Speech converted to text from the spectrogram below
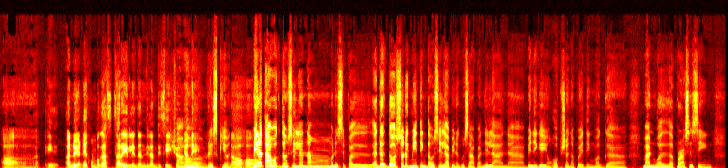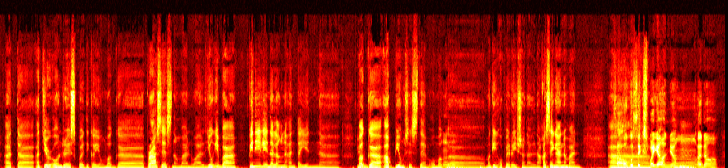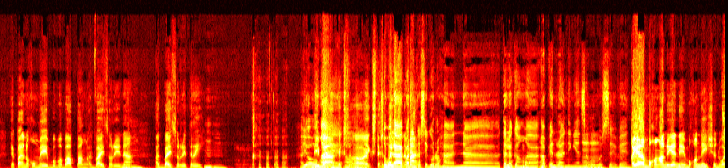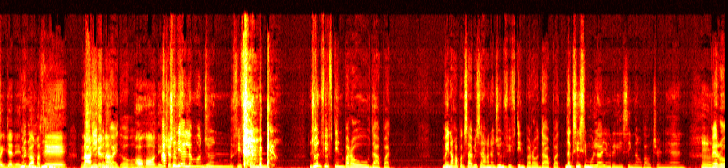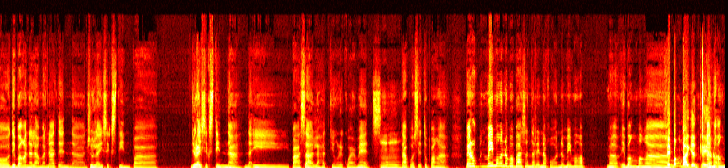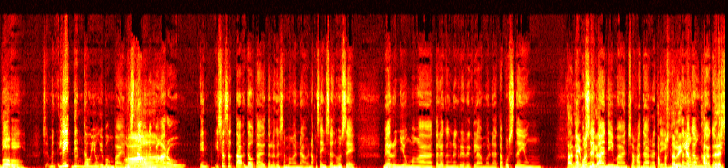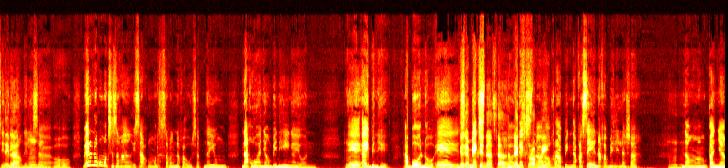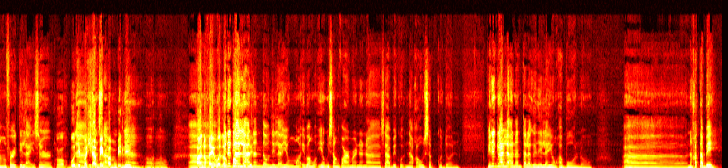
Ah, eh, ano yun eh kumbaga sarili na nilang decision yun Oo, eh. risk yun. Oo. Pinatawag daw sila ng municipal, uh, do, do- so nag-meeting daw sila, pinag-usapan nila na binigay yung option na pwedeng mag uh, manual uh, processing at uh, at your own risk pwede kayong mag-process ng manual. Yung iba, pinili na lang na antayin na mag-up yung system o mag uh, maging operational na. Kasi nga naman, Mm. sa ah, August 6 pa yon yung mm. ano eh paano kung may bumaba pang advisory na mm, advisory 3 mm, mm. Ay, oo Di ba? nga eh. Ex- oo. ah, extended so wala na pa rin naman. kasiguruhan na talagang ah, up and running yan sa Mm-mm. August 7. Kaya mukhang ano yan eh, mukhang nationwide yan eh, di ba? Mm-mm, Kasi national. Nationwide, oo. Oo, nationwide. Actually, alam mo, June 15, June 15 pa raw dapat. May nakapagsabi sa akin na June 15 pa raw dapat nagsisimula yung releasing ng voucher na yan. Mm. Pero 'di ba nga nalaman natin na July 16 pa July 16 na naipasa lahat yung requirements. Mm. Tapos ito pa nga. Pero may mga nababasa na rin ako na may mga ma- ibang mga Sa ibang bayan kaya? ano ang DA. Oo. Late din daw yung ibang bayan. Mas Ah. nauna pa nga raw in, isa sa ta- daw tayo talaga sa mga nauna kasi yung San Jose meron yung mga talagang nagrereklamo na tapos na yung Taniman tapos na nila. taniman, tsaka darating. Tapos na rin talagang yung cup dress gagamitin nila. na lang nila sa, oo. Meron akong magsasakang, isa akong magsasakang nakausap na yung nakuha niyang binhi ngayon, eh, ay binhi, abono, eh. Gagamitin na sa oh, next, cropping. oh, cropping na. Kasi nakabili na siya Mm. ng kanyang fertilizer. Oh, buti na pa siya may isasabog pambili. Na. Oo. Ah, Paano kayo walang pinaglalaanan daw nila yung mga ibang yung isang farmer na nasabi ko nakausap ko doon. Pinaglalaanan talaga nila yung abono. Ah nakatabi.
